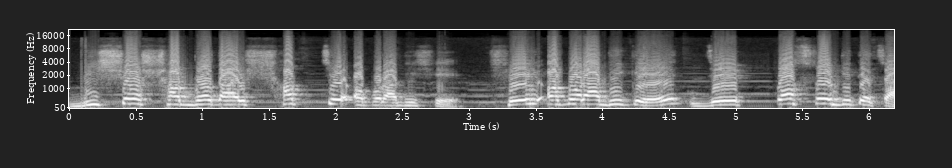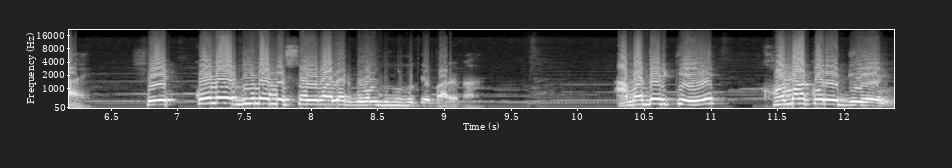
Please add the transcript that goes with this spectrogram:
বিশ্ব সভ্যতায় সবচেয়ে অপরাধী সে। সেই অপরাধীকে যে প্রশ্রয় দিতে চায়, সে কোনোদিনও মুসলমানের বন্ধু হতে পারে না। আমাদেরকে ক্ষমা করে দিয়েন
